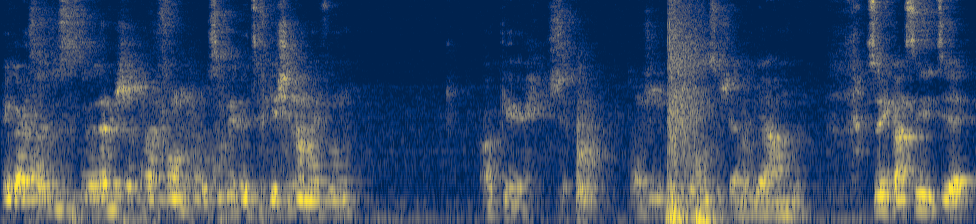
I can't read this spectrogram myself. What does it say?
Hey guys so this is let me check my phone. I receive a notification on my phone. Okay so social media handle? So you can see it here.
